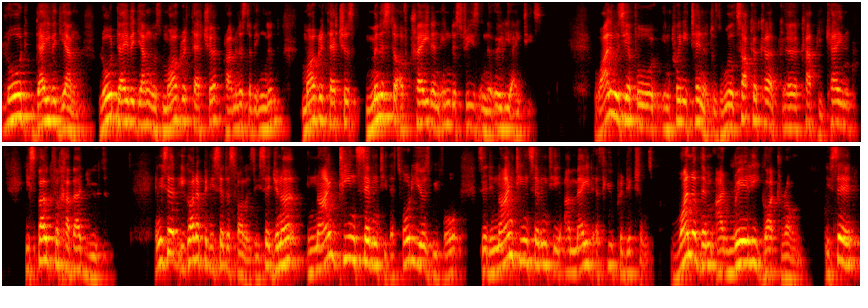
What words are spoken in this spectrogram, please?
Lord David Young. Lord David Young was Margaret Thatcher, Prime Minister of England, Margaret Thatcher's Minister of Trade and Industries in the early 80s. While he was here for, in 2010, it was the World Soccer uh, Cup, he came, he spoke for Chabad Youth. And he said, he got up and he said as follows. He said, you know, in 1970, that's 40 years before, he said, in 1970, I made a few predictions. One of them I really got wrong. He said,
